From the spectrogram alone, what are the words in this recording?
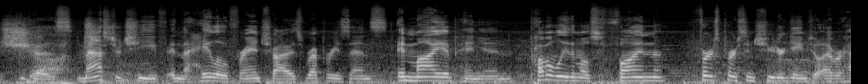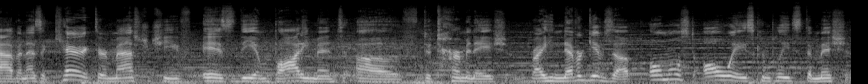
Chief because Master Chief in the Halo franchise represents, in my opinion, probably the most fun first person shooter games you'll ever have. And as a character, Master Chief is the embodiment of determination, right? He never gives up, almost always completes the mission.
